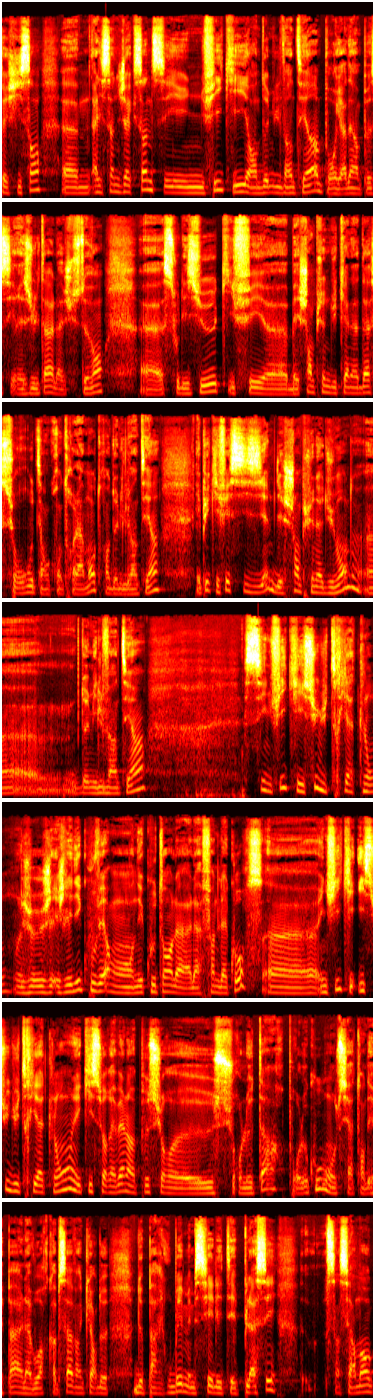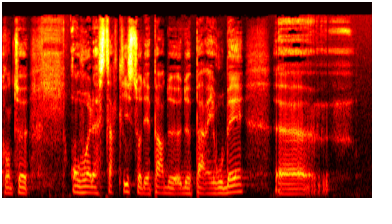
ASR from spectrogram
Euh, Alison Jackson, c'est une fille qui, en 2021, pour regarder un peu ses résultats là juste devant, euh, sous les yeux, qui fait euh, ben, championne du Canada sur route et en contre-la-montre en 2021, et puis qui fait sixième des championnats du monde 2021 c'est une fille qui est issue du triathlon. Je, l'ai découvert en écoutant la, fin de la course. Euh, une fille qui est issue du triathlon et qui se révèle un peu sur euh, sur le tard. Pour le coup, on s'y attendait pas à la voir comme ça, vainqueur de, de Paris Roubaix, même si elle était placée. Sincèrement, quand euh, on voit la start list au départ de, de Paris Roubaix. Euh,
